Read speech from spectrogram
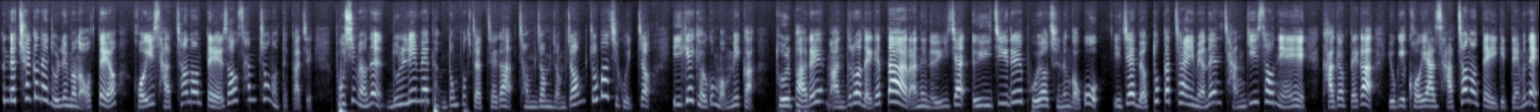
근데 최근에 눌리면 어때요? 거의 4,000원대에서 3,000원대까지 보시면은 눌림의 변동폭 자체가 점점 점점 좁아지고 있죠. 이게 결국 뭡니까? 돌파를 만들어내겠다라는 의자, 의지를 보여주는 거고 이제 몇 호가 차이면은 장기선의 가격대가 여기 거의 한 4,000원대이기 때문에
